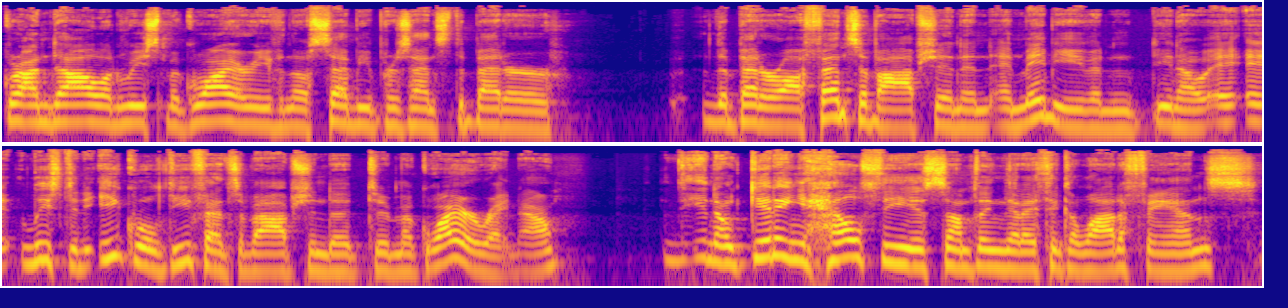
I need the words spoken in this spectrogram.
Grandal and Reese McGuire, even though Seby presents the better the better offensive option and, and maybe even, you know, at least an equal defensive option to, to McGuire right now. You know, getting healthy is something that I think a lot of fans,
